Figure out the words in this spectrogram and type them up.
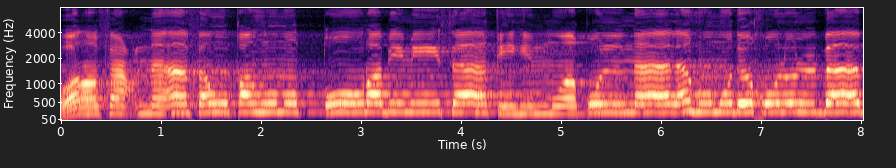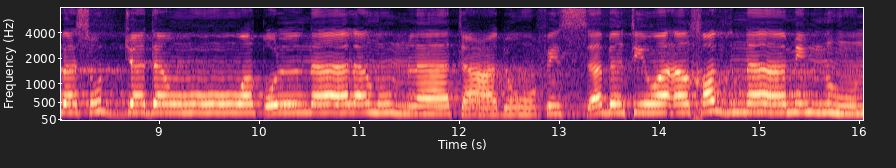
ورفعنا فوقهم الطور بميثاقهم وقلنا لهم ادخلوا الباب سجدا وقلنا لهم لا تعدوا في السبت وأخذنا منهم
